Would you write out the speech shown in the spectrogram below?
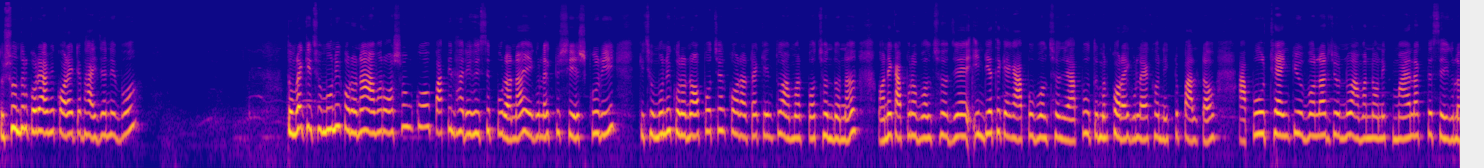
তো সুন্দর করে আমি কড়াইটা ভাইজা নেব। তোমরা কিছু মনে করো না, আমার অসংখ্য পাতিল হারি হয়েছে পুরানা, এগুলো একটু শেষ করি। কিছু মনে করো না, অপচার করাটা কিন্তু আমার পছন্দ না। অনেক আপুরা বলছো যে ইন্ডিয়া থেকে এক আপু বলছো যে, আপু, তোমার কড়াইগুলো এখন একটু পাল্টাও। আপু থ্যাংক ইউ বলার জন্য আমার না অনেক মায়া লাগতেছে, এগুলো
